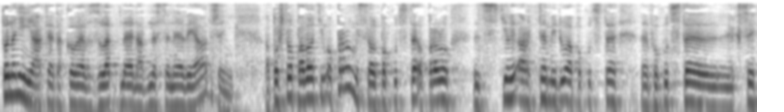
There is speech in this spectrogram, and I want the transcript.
to není nějaké takové vzletné, nadnesené vyjádření. A poštol Pavel tím opravdu myslel, pokud jste opravdu ctili Artemidu a pokud jste, pokud jste jaksi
